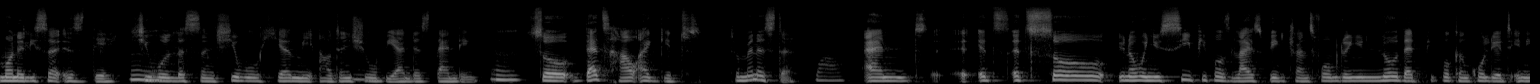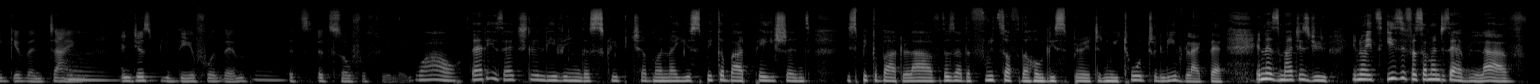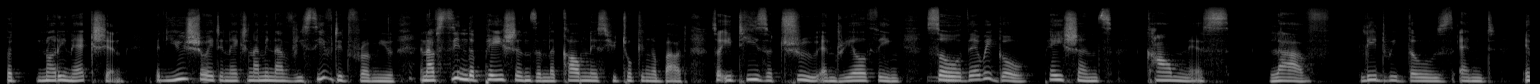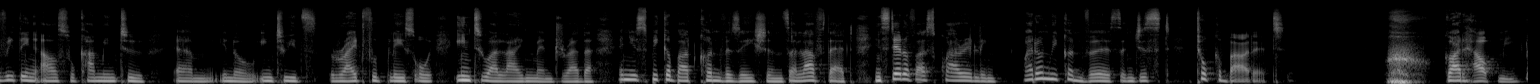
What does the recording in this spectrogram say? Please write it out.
Monalisa is there. She mm. will listen. She will hear me out, and she will mm. be understanding. Mm. So that's how I get to minister Wow. and it's it's so you know when you see people's lives being transformed when you know that people can call you at any given time mm. and just be there for them mm. it's it's so fulfilling Wow, that is actually living the scripture, Mona. You speak about patience, you speak about love. Those are the fruits of the Holy Spirit, and we're taught to live like that. In as much as you, you know, it's easy for someone to say, I have love, but not in action. But you show it in action. I mean, I've received it from you, and I've seen the patience and the calmness you're talking about. So it is a true and real thing. So there we go patience, calmness, love. Lead with those, and everything else will come into um, you know into its rightful place or into alignment rather and you speak about conversations i love that instead of us quarreling why don't we converse and just talk about it god help me.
